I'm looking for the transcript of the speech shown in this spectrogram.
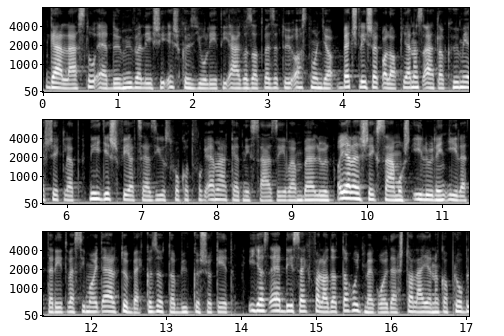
Gál László erdőművelési és közjóléti ágazatvezető azt mondja, becslések alapján az átlag hőmérséklet 4,5 Celsius fokot fog emelkedni száz éven belül. A jelenség számos élőlény életterét veszi majd el, többek között a bükkösökét. Így az erdészek feladata, hogy megoldást találjanak a problémára.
